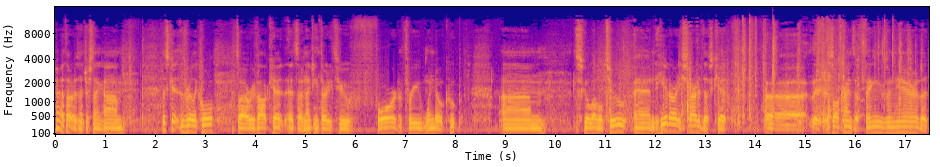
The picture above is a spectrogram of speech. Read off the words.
yeah, I thought it was interesting. Um, this kit is really cool. It's a Revell kit. It's a 1932 Ford three-window coupe, um, skill level two, and he had already started this kit. Uh, there's all kinds of things in here that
